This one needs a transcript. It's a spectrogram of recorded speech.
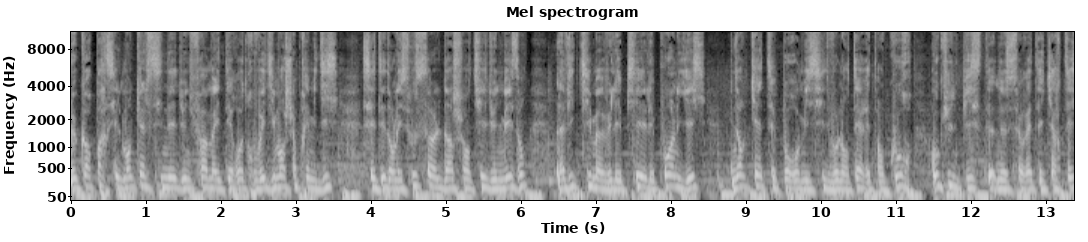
Le corps partiellement calciné d'une femme a été retrouvé dimanche après-midi. C'était dans les sous-sols d'un chantier d'une maison. La victime avait les pieds et les poings liés. Une enquête pour homicide volontaire est en cours. Aucune piste ne serait écartée.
